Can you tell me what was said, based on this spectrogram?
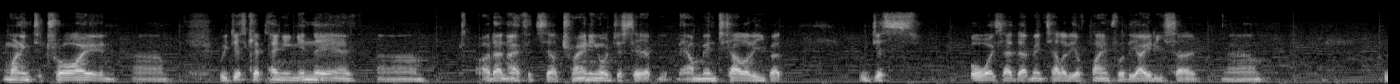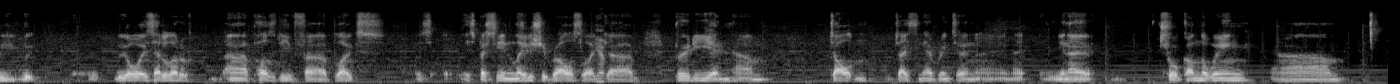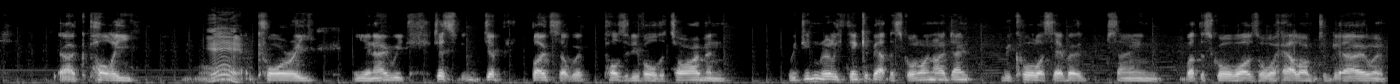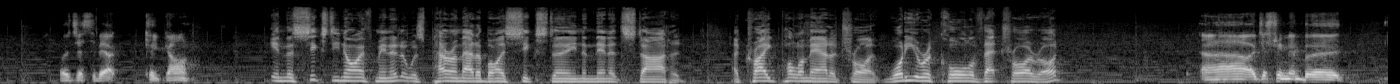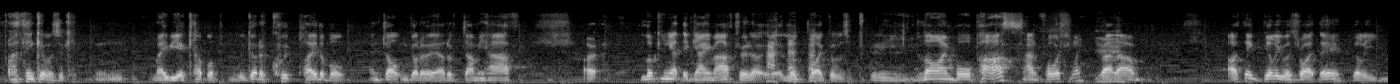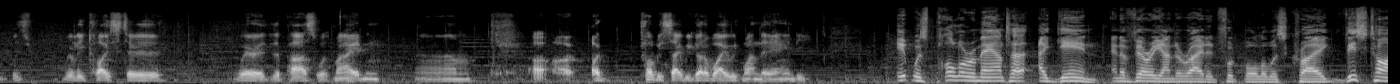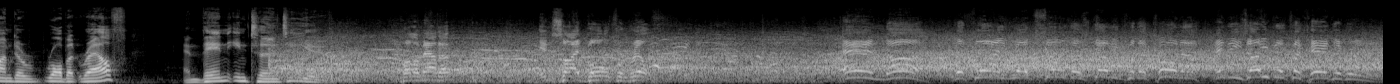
wanting to try, and um, we just kept hanging in there. Um, I don't know if it's our training or just our, our, mentality, but we just always had that mentality of playing for the 80. So um, we, we, we always had a lot of uh, positive uh, blokes, especially in leadership roles like yep. uh, Broody and um, Dalton, Jason Hetherington, and, uh, you know, Chook on the wing, um, uh, Polly, yeah, uh, Corey. You know, we just, just blokes that were positive all the time, and we didn't really think about the scoreline. I don't recall us ever saying what the score was or how long to go, and it was just about keep going. In the 69th minute, it was Parramatta by 16, and then it started. A Craig Polla-Mounter try. What do you recall of that try, Rod? Uh, I just remember, I think it was a, maybe a couple of. We got a quick play the ball, and Dalton got it out of dummy half. Uh, looking at the game after it, it looked like it was a pretty line ball pass, unfortunately. Yeah. But um, I think Billy was right there. Billy was really close to where the pass was made, and um, I, would probably say we got away with one there, Andy. It was Polla-Mounter again, and a very underrated footballer was Craig, this time to Robert Ralph, and then in turn to you. Polla-Mounter, inside ball from Ralph. And ah, the flying Rod Silva's going for the corner, and he's over for Canterbury.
